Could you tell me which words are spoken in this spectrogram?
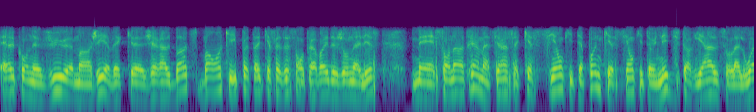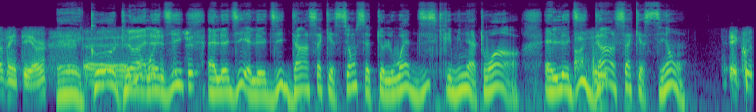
elle qu'on a vu euh, manger avec euh, Gérald Botts, bon, OK, peut-être qu'elle faisait son travail de journaliste, mais son entrée en matière, sa question, qui n'était pas une question, qui était un éditorial sur la loi 21. Eh, écoute, là, elle, a dit, elle a dit, elle a dit dans sa question, cette loi discriminatoire. Elle le dit ah, dans sa question. Écoute,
